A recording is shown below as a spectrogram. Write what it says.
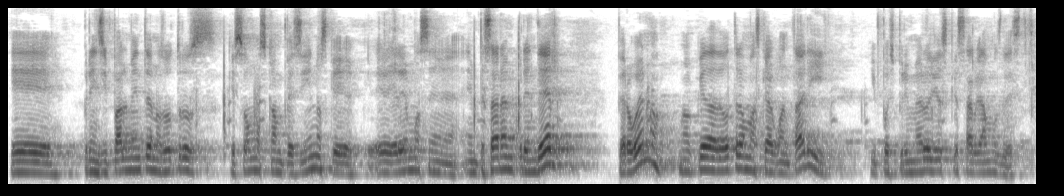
eh, principalmente a nosotros que somos campesinos, que queremos eh, empezar a emprender. Pero bueno, no queda de otra más que aguantar y, y pues primero Dios que salgamos de esto.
